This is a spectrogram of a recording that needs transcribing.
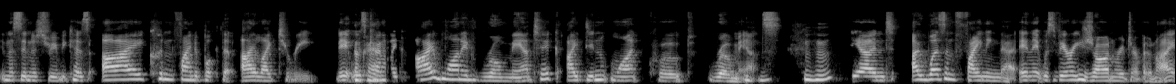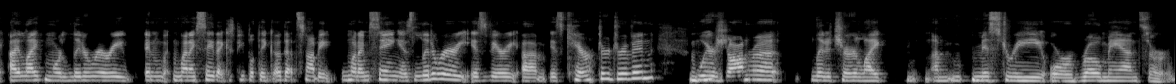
in this industry because I couldn't find a book that I like to read. It was okay. kind of like I wanted romantic. I didn't want quote romance. Mm-hmm. Mm-hmm. And I wasn't finding that. And it was very genre driven. I, I like more literary. And when I say that, because people think, oh, that's snobby. What I'm saying is literary is very um, is character driven, mm-hmm. where genre literature like um, mystery or romance or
